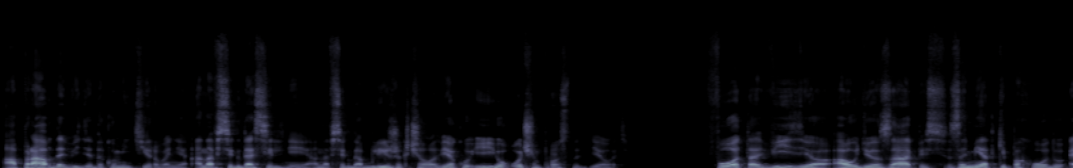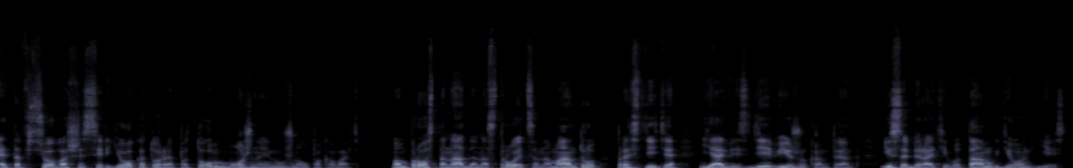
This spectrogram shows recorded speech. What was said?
А правда в виде документирования, она всегда сильнее, она всегда ближе к человеку и ее очень просто делать. Фото, видео, аудиозапись, заметки по ходу – это все ваше сырье, которое потом можно и нужно упаковать. Вам просто надо настроиться на мантру, простите, я везде вижу контент и собирать его там, где он есть.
